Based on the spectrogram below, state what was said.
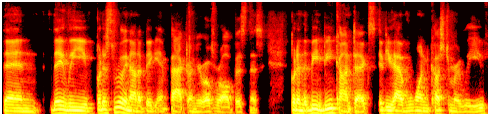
then they leave, but it's really not a big impact on your overall business. But in the B2B context, if you have one customer leave,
